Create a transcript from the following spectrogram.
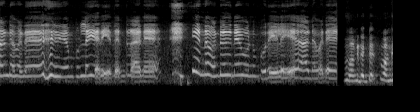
ஆண்டவனே என் பிள்ளை எரியுதுன்றானே. என்ன பண்றதுனே ஒன்றும் புரியலையே ஆண்டவனே. வாங்க டாக்டர் வாங்க.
